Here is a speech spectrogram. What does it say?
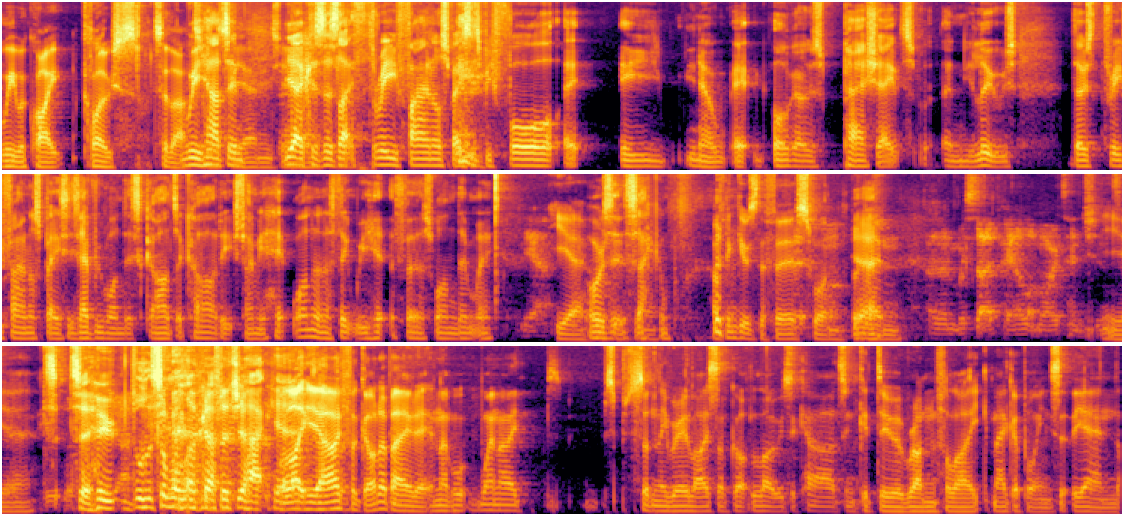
we were quite close to that. We had the end, yeah, because there's like three final spaces before it, he, you know, it all goes pear shaped and you lose. Those three final spaces, everyone discards a card each time you hit one, and I think we hit the first one, didn't we? yeah. Or is it the second? I think it was the first one, but Yeah. then And then we started paying a lot more attention. yeah. to who? Someone look after Jack. Yeah, Well, like, yeah, I forgot about it, and when I suddenly realised I've got loads of cards and could do a run for like mega points at the end,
